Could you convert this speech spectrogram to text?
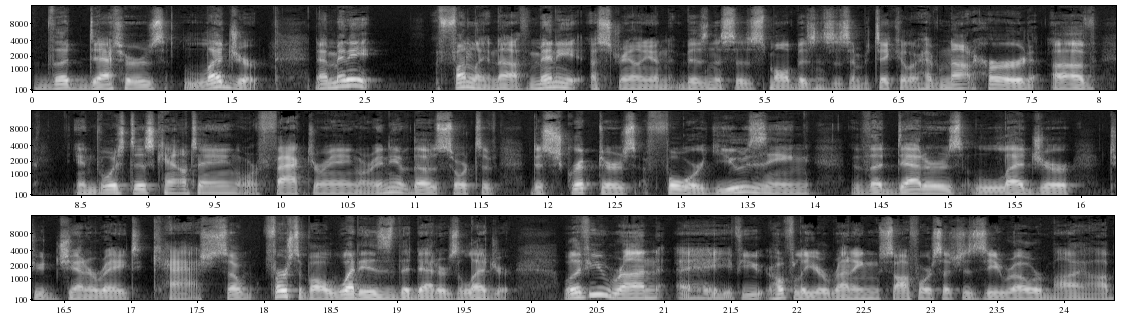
the debtor's ledger. Now, many, funnily enough, many Australian businesses, small businesses in particular, have not heard of invoice discounting or factoring or any of those sorts of descriptors for using the debtor's ledger to generate cash. So, first of all, what is the debtor's ledger? Well, if you run a, if you hopefully you're running software such as Xero or MYOB,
